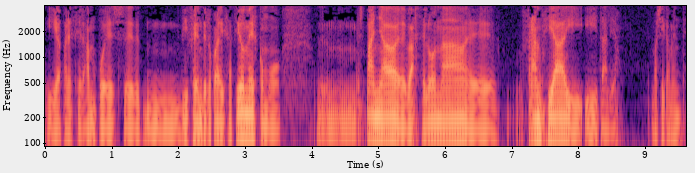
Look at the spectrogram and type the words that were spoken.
y aparecerán pues eh, diferentes localizaciones como mm, España, eh, Barcelona, Francia y Italia básicamente.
